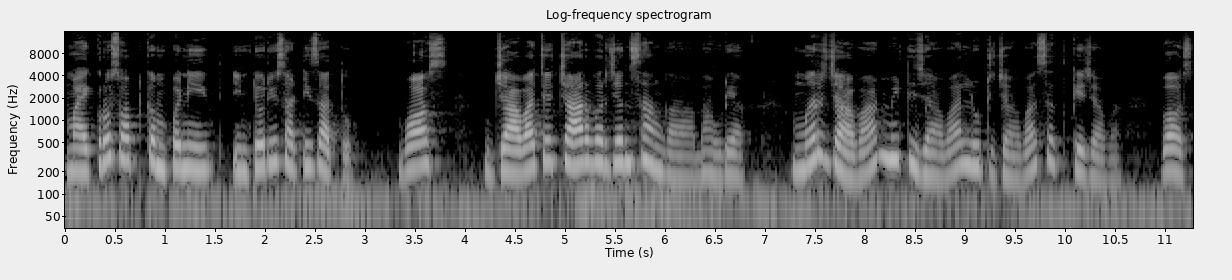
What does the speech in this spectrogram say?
मायक्रोसॉफ्ट कंपनीत इंटरव्ह्यूसाठी जातो. बॉस जावाचे चार व्हर्जन सांगा भावड्या. मर जावा मिट जावा लुट जावा सतके जावा. Boss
